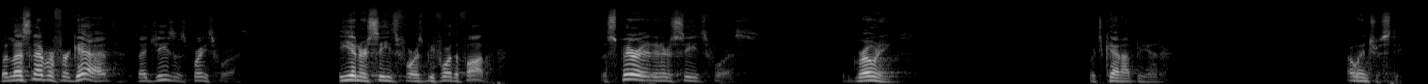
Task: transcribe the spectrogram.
But let's never forget that Jesus prays for us. He intercedes for us before the Father. The Spirit intercedes for us with groanings which cannot be uttered. How interesting.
